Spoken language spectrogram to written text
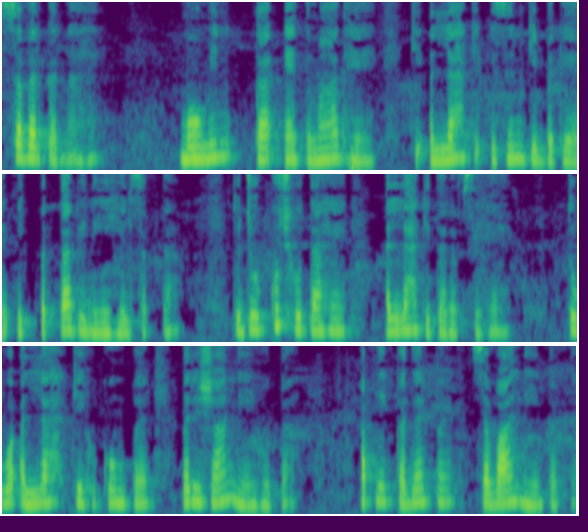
صبر کرنا ہے۔ مومن کا اعتماد ہے کہ اللہ کے اذن کے بغیر ایک پتا بھی نہیں ہل سکتا۔ تو جو کچھ ہوتا ہے اللہ کی طرف سے ہے، تو وہ اللہ کے حکم پر پریشان نہیں ہوتا اپنے قدر پر سوال نہیں کرتا،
